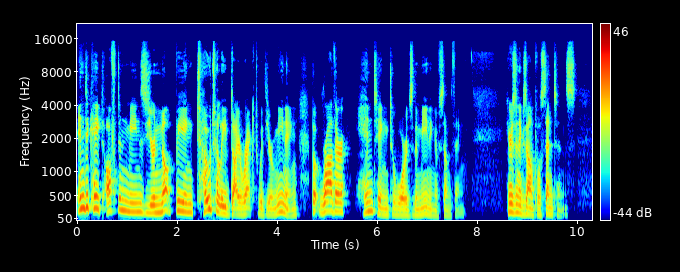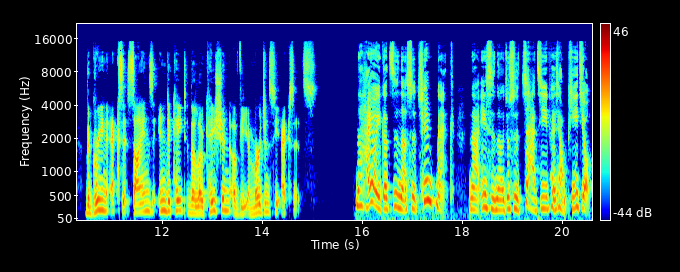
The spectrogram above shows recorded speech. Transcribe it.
Indicate often means you're not being totally direct with your meaning, but rather hinting towards the meaning of something. Here's an example sentence. The green exit signs indicate the location of the emergency exits. 那还有一个字呢是 chimek，那意思呢就是炸鸡配上啤酒。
